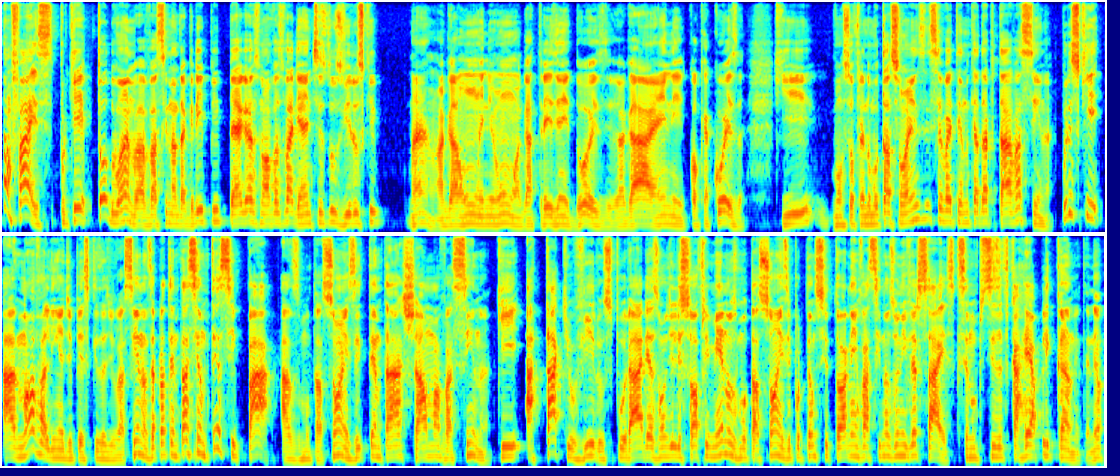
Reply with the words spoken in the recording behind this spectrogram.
Não faz, porque todo ano a vacina da gripe pega as novas variantes dos vírus que, né, H1N1, H3N2, HN qualquer coisa que vão sofrendo mutações e você vai tendo que adaptar a vacina. Por isso que a nova linha de pesquisa de vacinas é para tentar se antecipar às mutações e tentar achar uma vacina que ataque o vírus por áreas onde ele sofre menos mutações e, portanto, se tornem vacinas universais, que você não precisa ficar reaplicando, entendeu?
